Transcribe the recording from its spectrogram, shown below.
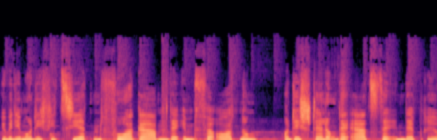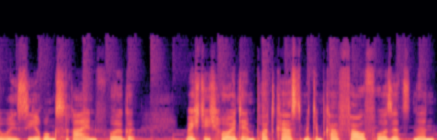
Über die modifizierten Vorgaben der Impfverordnung und die Stellung der Ärzte in der Priorisierungsreihenfolge möchte ich heute im Podcast mit dem KV-Vorsitzenden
